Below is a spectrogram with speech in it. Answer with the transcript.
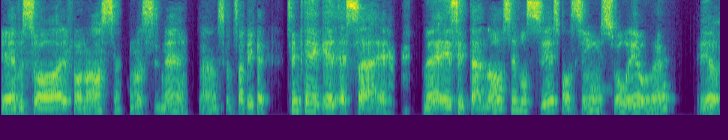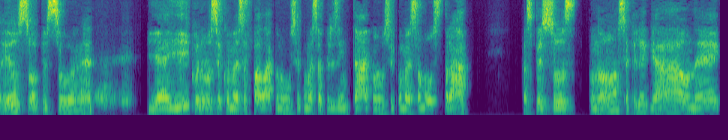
e aí você olha e fala, nossa, como assim, né? Nossa, eu não sabia que. Sempre tem essa, né? Esse tá, nossa, é você? Você fala, sim, sou eu, né? Eu, eu sou a pessoa, né? E aí, quando você começa a falar, quando você começa a apresentar, quando você começa a mostrar, as pessoas, nossa, que legal, né?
